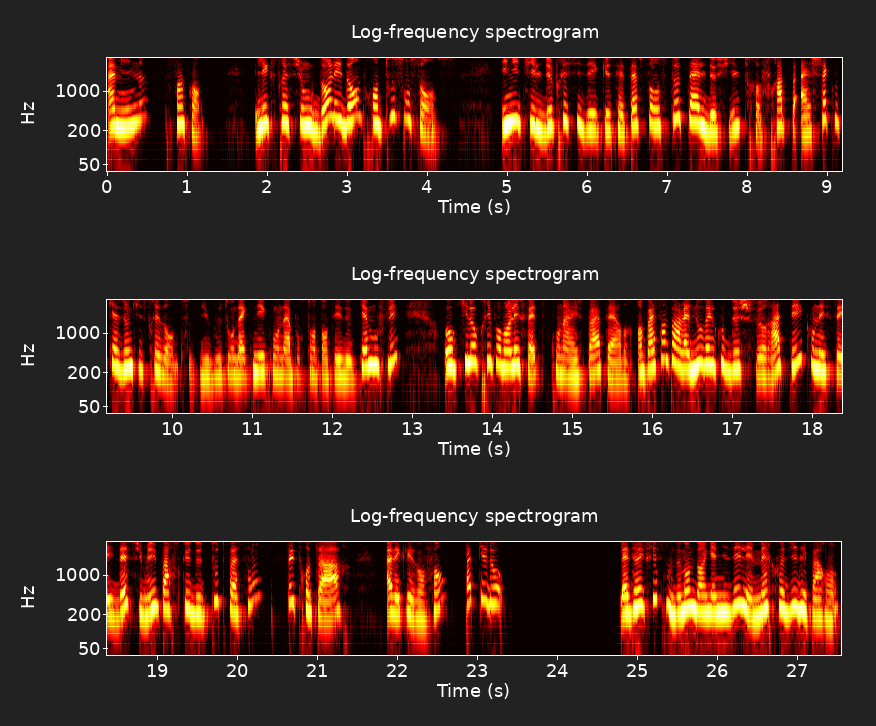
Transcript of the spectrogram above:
Amine, 5 ans. L'expression dans les dents prend tout son sens. Inutile de préciser que cette absence totale de filtre frappe à chaque occasion qui se présente, du bouton d'acné qu'on a pourtant tenté de camoufler, au kilo pris pendant les fêtes qu'on n'arrive pas à perdre, en passant par la nouvelle coupe de cheveux ratée qu'on essaye d'assumer parce que de toute façon, c'est trop tard. Avec les enfants, pas de cadeau. La directrice nous demande d'organiser les mercredis des parents.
